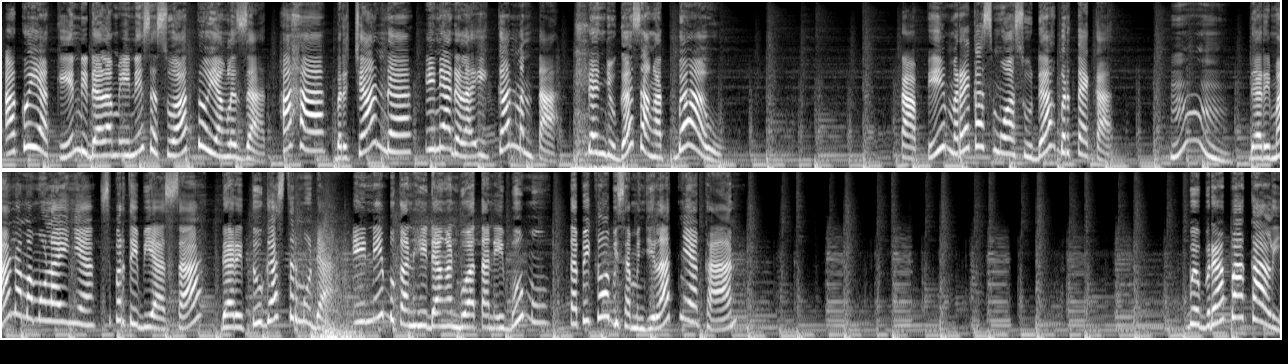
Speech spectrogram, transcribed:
Aku yakin di dalam ini sesuatu yang lezat. Haha, bercanda. Ini adalah ikan mentah dan juga sangat bau. Tapi mereka semua sudah bertekad. Hmm, dari mana memulainya? Seperti biasa, dari tugas termudah. Ini bukan hidangan buatan ibumu, tapi kau bisa menjilatnya, kan? Beberapa kali.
